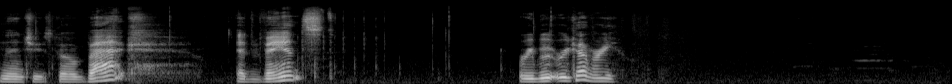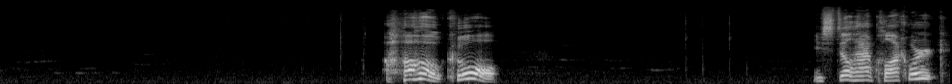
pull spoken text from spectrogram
And then choose go back. Advanced. Reboot recovery. Oh, cool. You still have clockwork?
